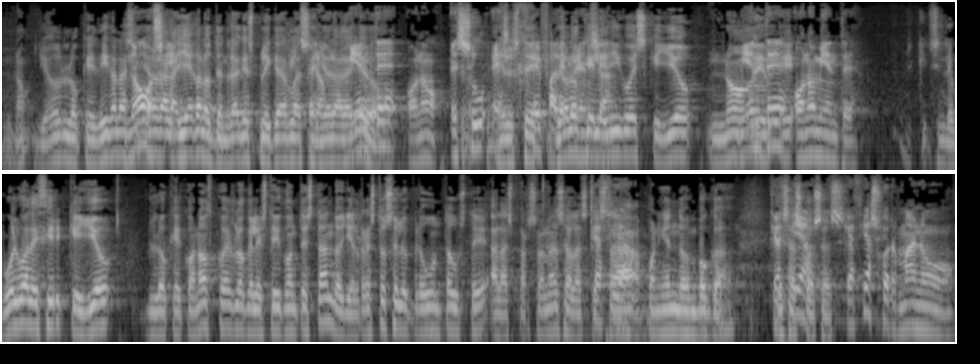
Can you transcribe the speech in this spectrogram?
No, yo lo que diga la No, señora sí. Gallega lo tendrá que explicar la Pero, señora Gallego. ¿Miente o no? Es su ex jefa de yo lo que le digo es que yo no ¿Miente he- o no miente? le vuelvo a decir que yo lo que conozco es lo que le estoy contestando y el resto se lo pregunta usted a las personas a las que ¿Qué está hacía? poniendo en boca ¿Qué esas hacía, cosas. ¿Qué hacía su hermano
